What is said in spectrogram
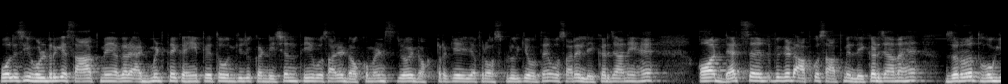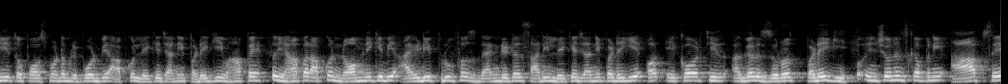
पॉलिसी होल्डर के साथ में अगर एडमिट थे कहीं पर तो उनकी जो कंडीशन थी, वो सारे डॉक्यूमेंट्स जो है डॉक्टर के या फिर हॉस्पिटल के होते हैं, वो सारे लेकर जाने हैं। और डेथ सर्टिफिकेट आपको साथ में लेकर जाना है। ज़रूरत होगी तो पोस्टमार्टम रिपोर्ट भी आपको लेके जानी पड़ेगी वहाँ पे। तो यहाँ पर आपको नॉमनी की भी आईडी प्रूफ और बैंक डिटेल सारी लेके जानी पड़ेगी। और एक और चीज़ अगर ज़रूरत पड़ेगी तो इंश्योरेंस कंपनी आपसे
